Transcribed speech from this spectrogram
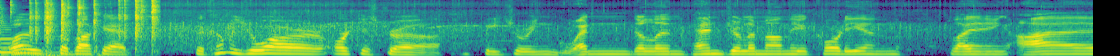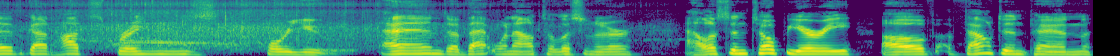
Was the Buckettes, the Come As You Are Orchestra, featuring Gwendolyn Pendulum on the accordion, playing I've Got Hot Springs for You. And uh, that went out to listener Allison Topiary of Fountain Pen,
